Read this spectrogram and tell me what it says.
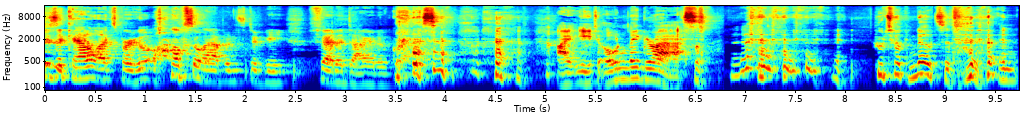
She's a cattle expert who also happens to be fed a diet of grass. I eat only grass. Who took notes at an,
